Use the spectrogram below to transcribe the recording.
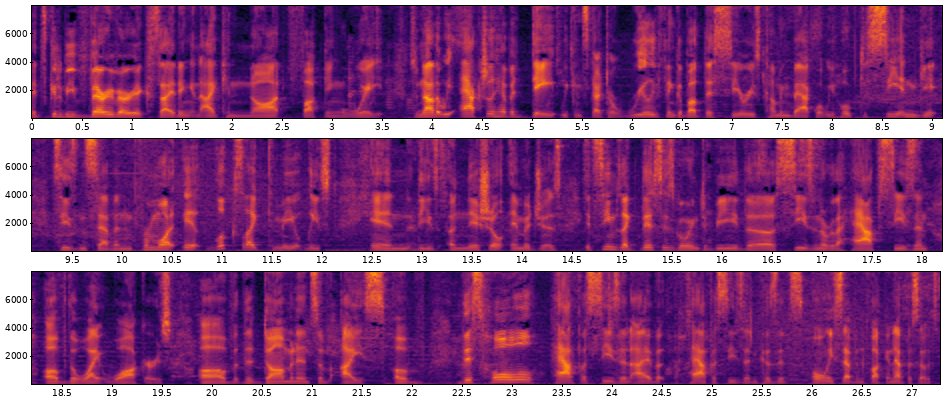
It's going to be very, very exciting, and I cannot fucking wait. So now that we actually have a date, we can start to really think about this series coming back, what we hope to see in ga- season 7. And from what it looks like to me, at least in these initial images, it seems like this is going to be the season or the half season of the White Walkers, of the dominance of ice, of this whole half a season. I have half a season because it's only seven fucking episodes.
